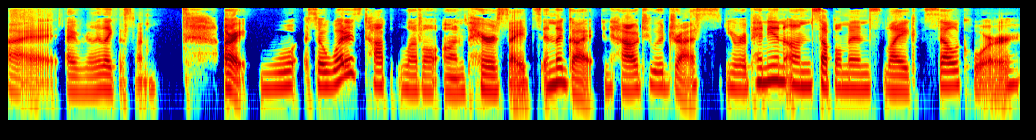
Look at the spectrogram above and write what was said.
I I really like this one. All right. So, what is top level on parasites in the gut and how to address your opinion on supplements like Cellcore,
